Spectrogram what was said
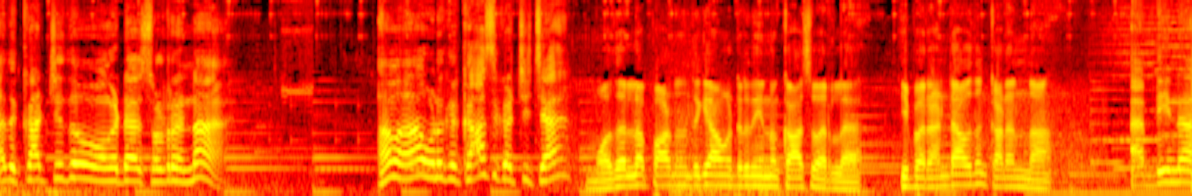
அது கட்சிதும் உங்ககிட்ட சொல்றேன்னா? ஆமா உனக்கு காசு கட்சிச்சா? முதல்ல பாடுறதுக்கே அவங்ககிட்ட இருந்து இன்னும் காசு வரல. இப்போ ரெண்டாவதும் கடன் தான். அப்படின்னா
